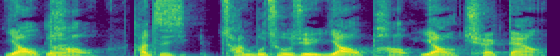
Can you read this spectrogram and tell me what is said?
要跑，他自己传不出去，要跑要 check down，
